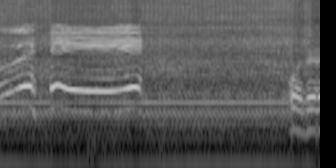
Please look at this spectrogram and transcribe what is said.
Wih. oh dia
